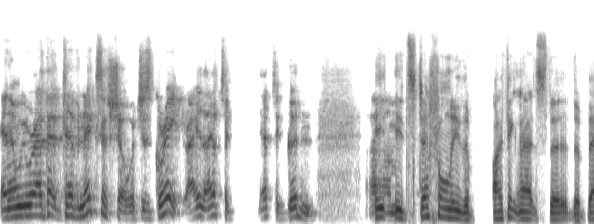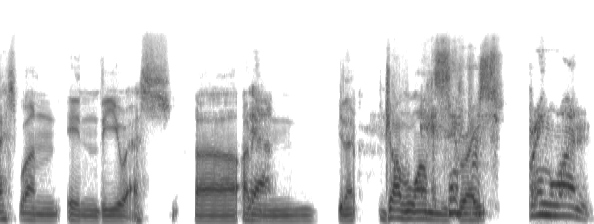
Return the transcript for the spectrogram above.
and then we were at that DevNexus show, which is great, right? That's a that's a good one. Um, it, it's definitely the. I think that's the the best one in the US. Uh, I yeah. mean, you know, Java one Except was great. Spring one.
